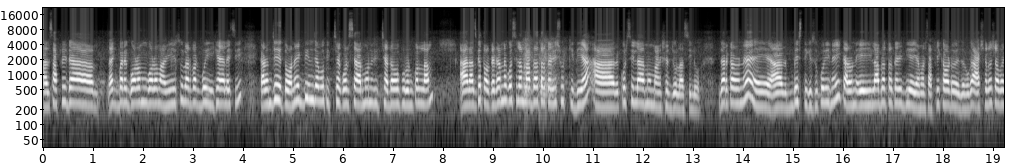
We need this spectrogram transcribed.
আর সাফরিটা একবারে গরম গরম আমি চুলার পর বই খেয়ে লাইছি কারণ যেহেতু অনেক দিন যাবত ইচ্ছা করছে, আর মনের ইচ্ছাটাও পূরণ করলাম। আর আজকে তরকারি রান্না করছিলাম লাবড়া তরকারি শুটকি দিয়া, আর করছিলাম মাংসের ঝোলা ছিল যার কারণে আর বেশি কিছু করি নাই, কারণ এই লাবড়া তরকারি দিয়েই আমার চাকরি খাওয়াটা হয়ে যাব। আসলে সবাই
